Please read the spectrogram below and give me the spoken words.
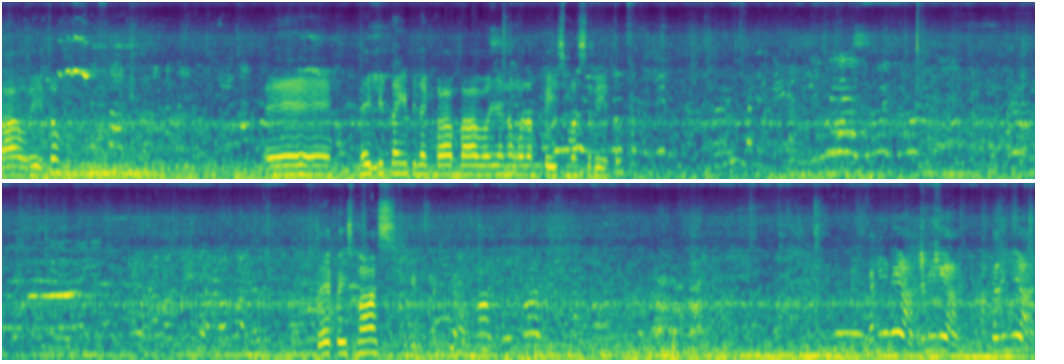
tao rito. Eh, naipit lang yung pinagbabawal yan ng walang face mask rito. Okay, face mask. Kanina yan, kanina yan. Ang kanina yan.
